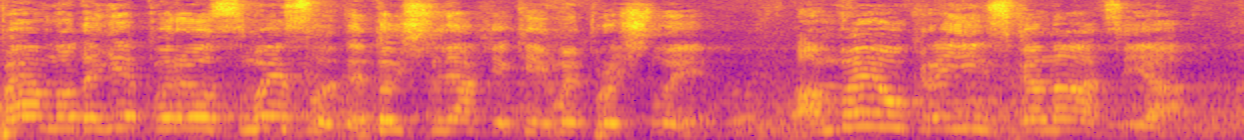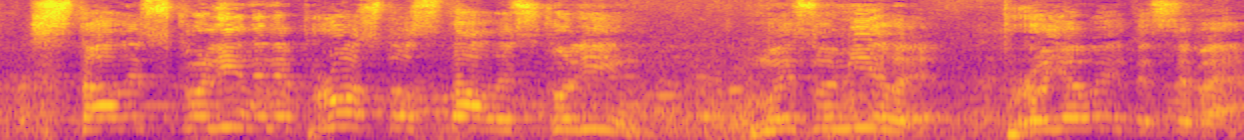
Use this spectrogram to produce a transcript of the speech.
певно дає переосмислити той шлях, який ми пройшли. А ми, українська нація, стали з колін і не просто стали з колін. Ми зуміли проявити себе.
